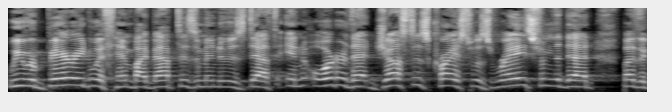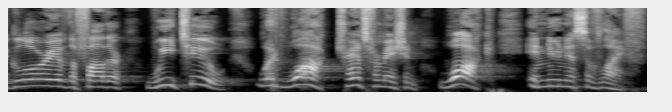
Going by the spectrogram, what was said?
We were buried with him by baptism into his death, in order that just as Christ was raised from the dead by the glory of the Father, we too would walk, transformation, walk in newness of life.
